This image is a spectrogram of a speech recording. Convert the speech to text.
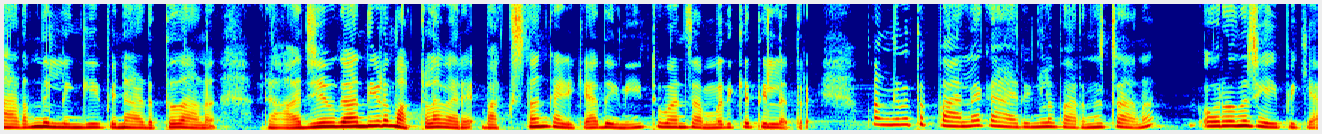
നടന്നില്ലെങ്കിൽ പിന്നെ അടുത്തതാണ്. രാജീവ് ഗാന്ധിയുടെ മക്കളെ വരെ ഭക്ഷണം കഴിക്കാതെ എണീറ്റ് പോകാൻ സമ്മതിക്കത്തില്ല അത്രേ അപ്പം അങ്ങനത്തെ പല കാര്യങ്ങളും പറഞ്ഞിട്ടാണ് ഓരോന്ന് ചെയ്യിപ്പിക്കുക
